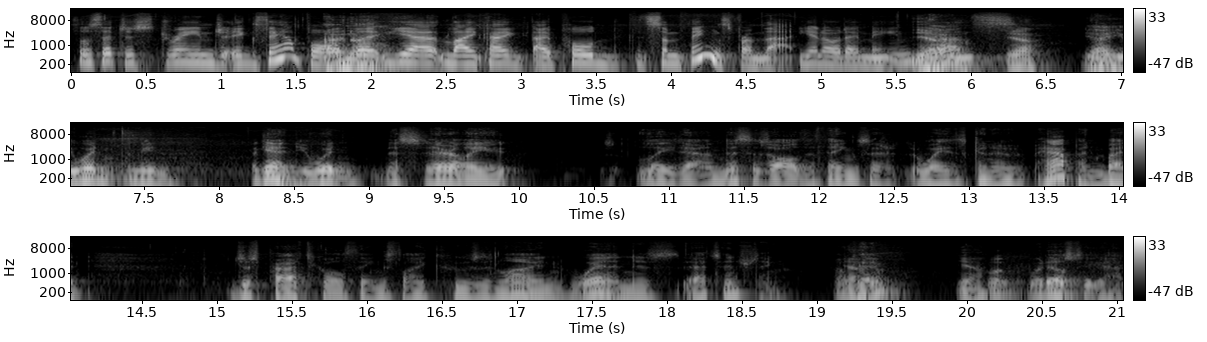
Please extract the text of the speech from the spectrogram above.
So such a strange example, I know. but yet like I, I pulled some things from that. You know what I mean? Yeah. Because- Yeah. Yeah, you wouldn't. I mean, again, you wouldn't necessarily lay down. This is all the things that the way it's going to happen, but just practical things like who's in line, when is that's interesting. Yeah. Okay. Yeah. What, what else do you got?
